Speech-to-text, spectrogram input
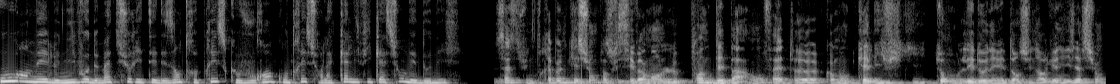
où en est le niveau de maturité des entreprises que vous rencontrez sur la qualification des données? Ça, c'est une très bonne question parce que c'est vraiment le point de départ, en fait. Euh, comment qualifie-t-on les données dans une organisation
